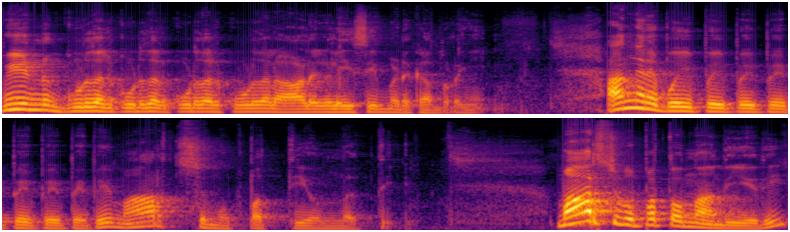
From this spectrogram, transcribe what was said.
വീണ്ടും കൂടുതൽ കൂടുതൽ കൂടുതൽ കൂടുതൽ ആളുകൾ ഈ സിം എടുക്കാൻ തുടങ്ങി. അങ്ങനെ പോയി പോയി പോയി പോയി പോയി പോയി പോയി പോയി മാർച്ച് മുപ്പത്തി എത്തി. മാർച്ച് മുപ്പത്തൊന്നാം തീയതി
